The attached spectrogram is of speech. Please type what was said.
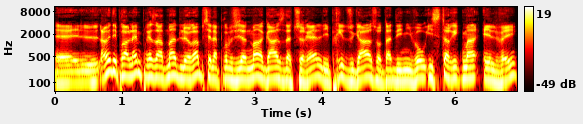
euh, un des problèmes présentement de l'Europe, c'est l'approvisionnement en gaz naturel. Les prix du gaz sont à des niveaux historiquement élevés.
